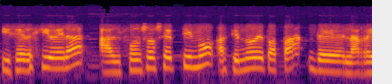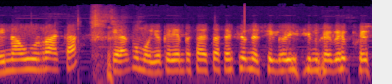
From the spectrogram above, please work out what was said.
y Sergio era Alfonso VII haciendo de papá de la reina Urraca, que era como yo quería empezar esta sección del siglo XIX, pues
